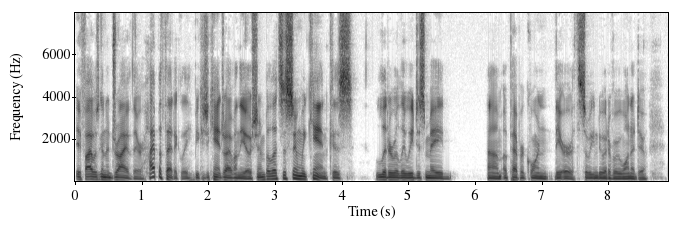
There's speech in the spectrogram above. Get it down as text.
if I was going to drive there, hypothetically, because you can't drive on the ocean, but let's assume we can, because literally we just made um, a peppercorn the earth, so we can do whatever we want to do.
